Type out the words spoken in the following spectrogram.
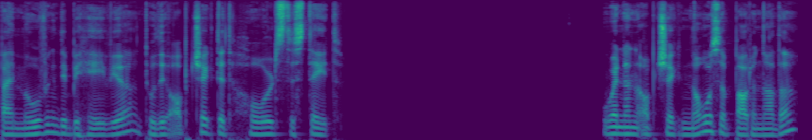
by moving the behavior to the object that holds the state. When an object knows about another,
